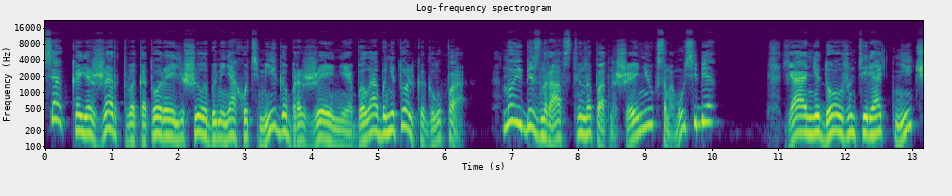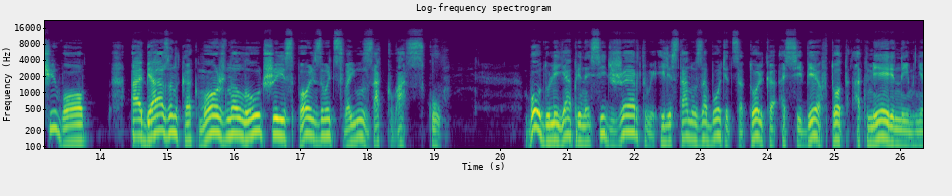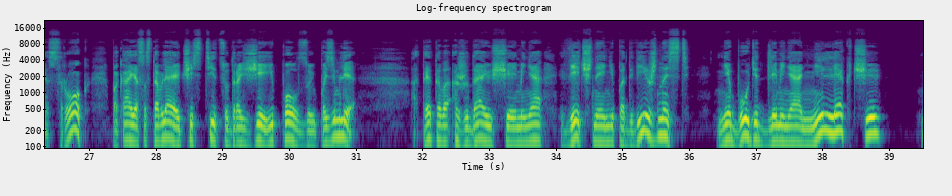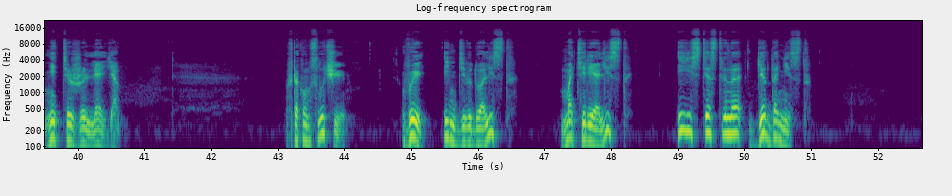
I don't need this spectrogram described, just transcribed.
Всякая жертва, которая лишила бы меня хоть мига брожения, была бы не только глупа, но и безнравственна по отношению к самому себе. Я не должен терять ничего, обязан как можно лучше использовать свою закваску. Буду ли я приносить жертвы или стану заботиться только о себе в тот отмеренный мне срок, пока я составляю частицу дрожжей и ползаю по земле? От этого ожидающая меня вечная неподвижность не будет для меня ни легче, ни тяжелее. В таком случае вы индивидуалист, материалист и, естественно, гедонист.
